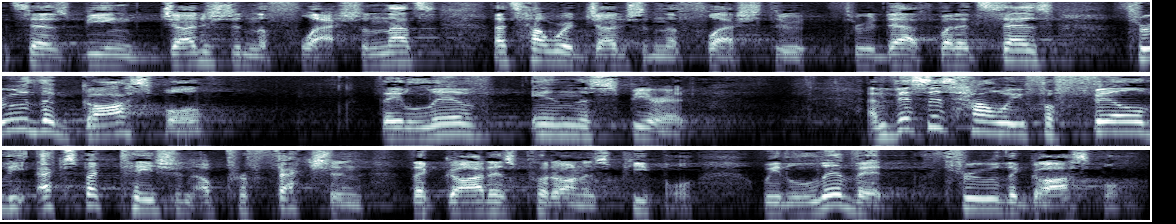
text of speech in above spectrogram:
It says being judged in the flesh. And that's, that's how we're judged in the flesh through, through death. But it says through the gospel They live in the Spirit. And this is how we fulfill the expectation of perfection that God has put on his people. We live it through the gospel.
